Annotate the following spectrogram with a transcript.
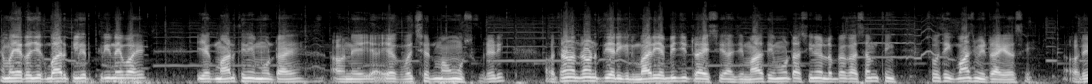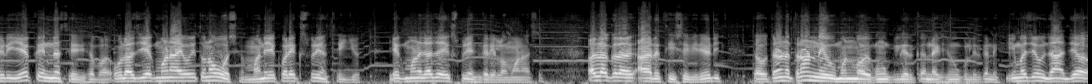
એમાં એક હજી એક બાર ક્લિયર કરીને આવ્યા છે, એક મારથી નહીં મોટા છે, અને એક વચેટમાં હું છું. રેડી હવે ત્રણ ત્રણ તૈયારી કરી. મારી આ બીજી ટ્રાય છે, આજે મારથી મોટા સિનિયર લગભગ સમથિંગ ચોથી પાંચમી ટ્રાય હશે. રેડી એક જ નથી ખબર ઓલા જે એક મણા આવ્યો હોય તો નવો છે. મને એકવાર એક્સપિરિયન્સ થઈ ગયો. એક મણા જાજા એક્સપિરિયન્સ કરેલો માણસ છે. અલગ અલગ આ રથી છે. રેડી તો ત્રણ ત્રણ ને એવું મનમાં હોય હું ક્લિયર કરી નાખીશ, હું ક્લિયર કરી નાખીશ. એમાં જે હું જા-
